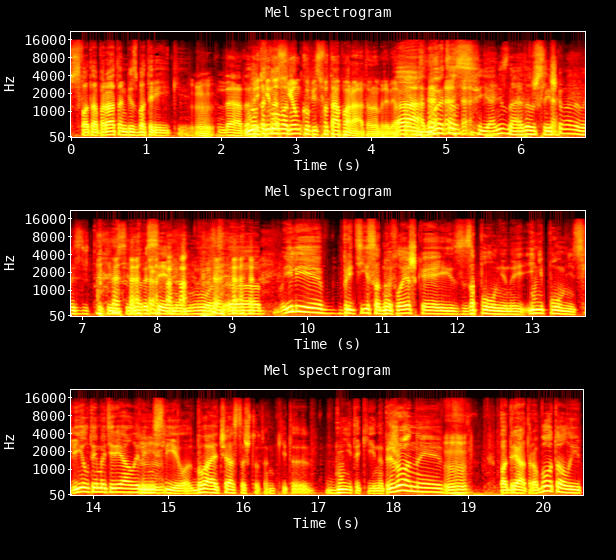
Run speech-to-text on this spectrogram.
с фотоаппаратом без батарейки. Mm. Да, да. Но прийти такого... на съемку без фотоаппарата, например. А, ну это, я не знаю, это уже слишком надо быть таким сильно рассеянным. Вот. Э, или прийти с одной флешкой заполненной и не помнить, слил ты материал или mm. не слил. Бывает часто, что там какие-то дни такие напряженные, mm-hmm подряд работал и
